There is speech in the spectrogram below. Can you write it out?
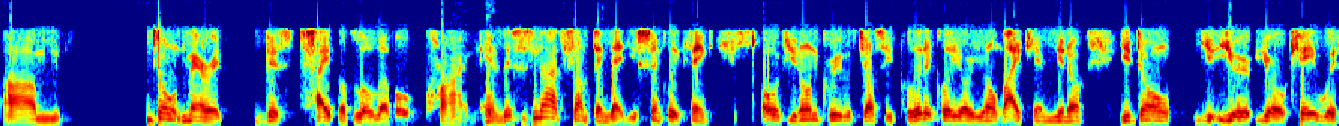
um, don't merit this type of low level crime. And this is not something that you simply think, oh, if you don't agree with Jussie politically or you don't like him, you know, you don't, you, you're, you're okay with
